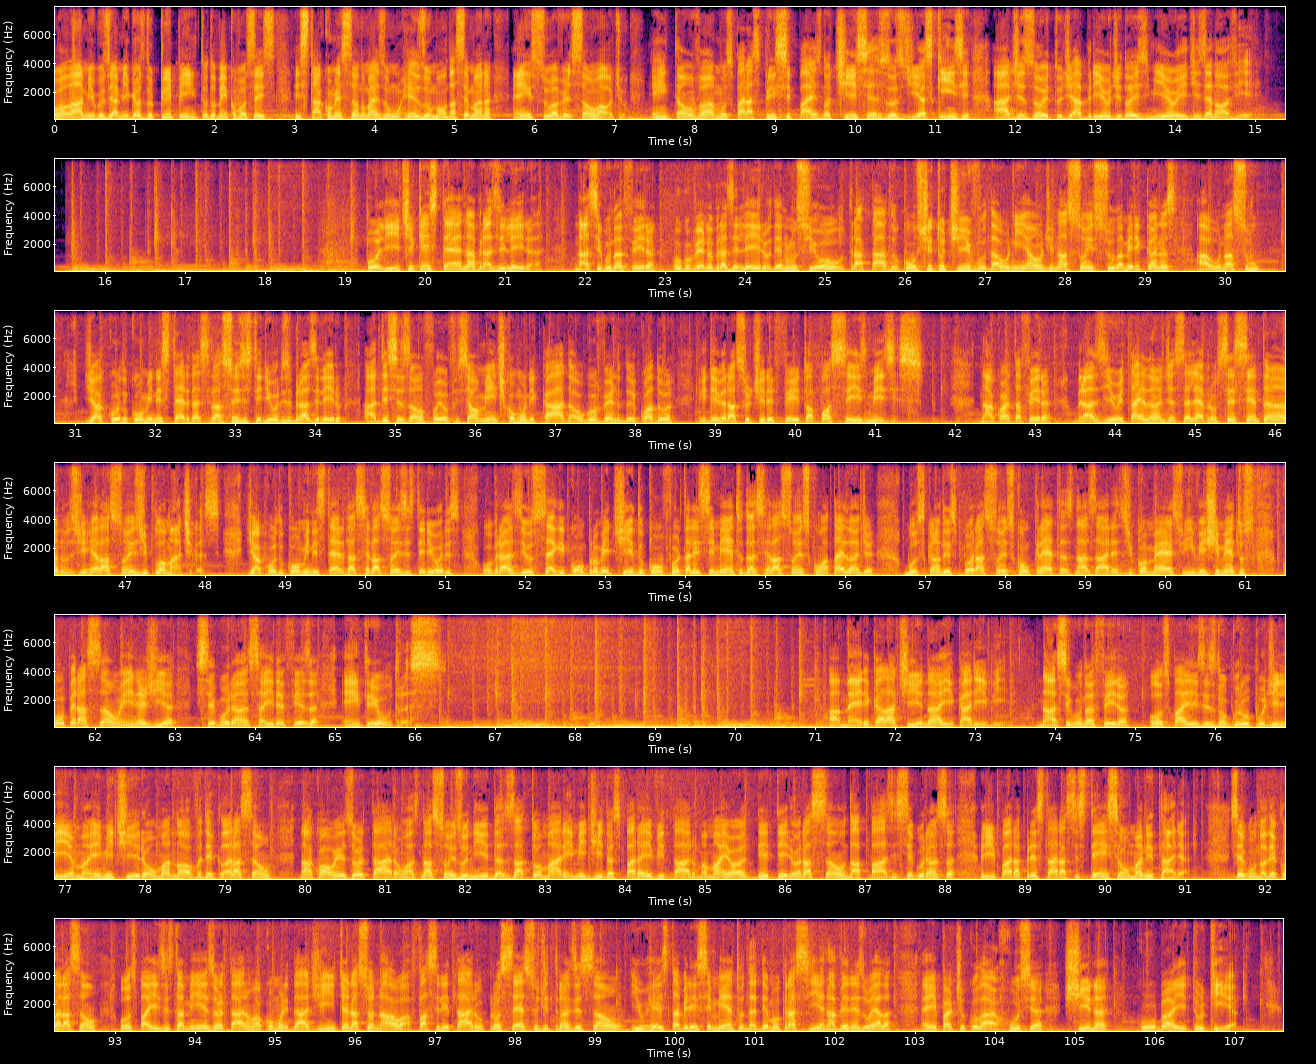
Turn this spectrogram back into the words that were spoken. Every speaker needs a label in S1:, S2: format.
S1: Olá, amigos e amigas do Clipping, tudo bem com vocês? Está começando mais um resumão da semana em sua versão áudio. Então vamos para as principais notícias dos dias 15 a 18 de abril de 2019. Política externa brasileira. Na segunda-feira, o governo brasileiro denunciou o Tratado Constitutivo da União de Nações Sul-Americanas, a Unasul. De acordo com o Ministério das Relações Exteriores brasileiro, a decisão foi oficialmente comunicada ao governo do Equador e deverá surtir efeito após seis meses. Na quarta-feira, Brasil e Tailândia celebram 60 anos de relações diplomáticas. De acordo com o Ministério das Relações Exteriores, o Brasil segue comprometido com o fortalecimento das relações com a Tailândia, buscando expor ações concretas nas áreas de comércio e investimentos, cooperação em energia, segurança e defesa, entre outras. América Latina e Caribe. Na segunda-feira, os países do Grupo de Lima emitiram uma nova declaração na qual exortaram as Nações Unidas a tomarem medidas para evitar uma maior deterioração da paz e segurança e para prestar assistência humanitária. Segundo a declaração, os países também exortaram a comunidade internacional a facilitar o processo de transição e o restabelecimento da democracia na Venezuela, em particular Rússia, China, Cuba e Turquia.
